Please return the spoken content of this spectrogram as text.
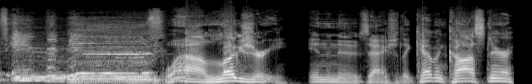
It's in the news. Wow, luxury in the news, actually. Kevin Costner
